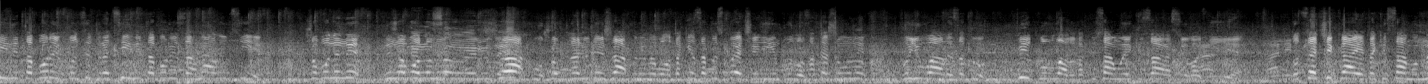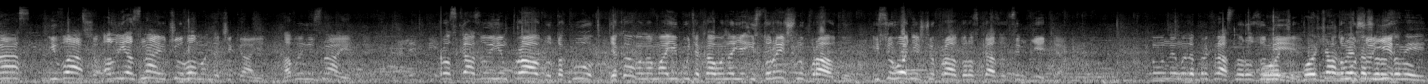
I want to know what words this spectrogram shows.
Концентраційні табори, концентраційні табори загнали всіх, щоб вони не, не наводили жаху, щоб на людей жаху не наводили. Таке забезпечення їм було за те, що вони воювали за ту підлу владу, таку саму, як і зараз сьогодні є. То це чекає так і само нас і вас. Але я знаю, чого мене чекає, а ви не знаєте. Розказую їм правду, таку, яка вона має бути, яка вона є історичну правду. І сьогоднішню правду розказую цим дітям. Вони мене прекрасно розуміють, По очах тому видно, що що їх, розуміють.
